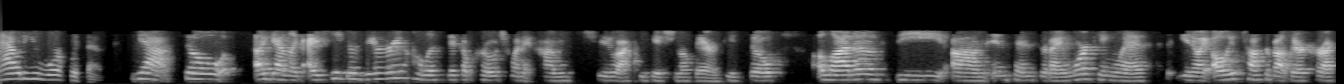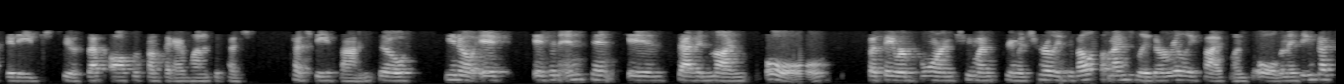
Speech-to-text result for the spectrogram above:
how do you work with them? Yeah. So again, like I take a very holistic approach when it comes to occupational therapy. So a lot of the um, infants that I'm working with, you know, I always talk about their corrected age too. So that's also something I wanted to touch touch base on. So, you know, if if an infant is seven months old, but they were born two months prematurely, developmentally, they're really five months old. And I think that's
